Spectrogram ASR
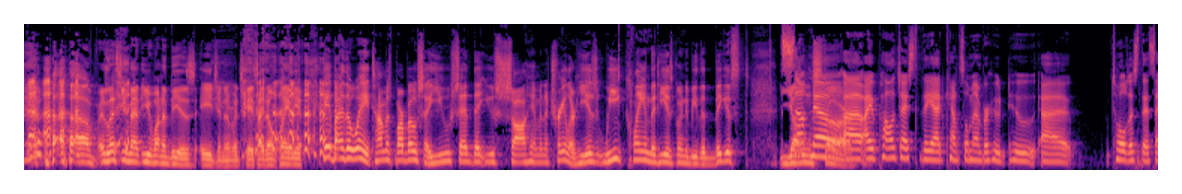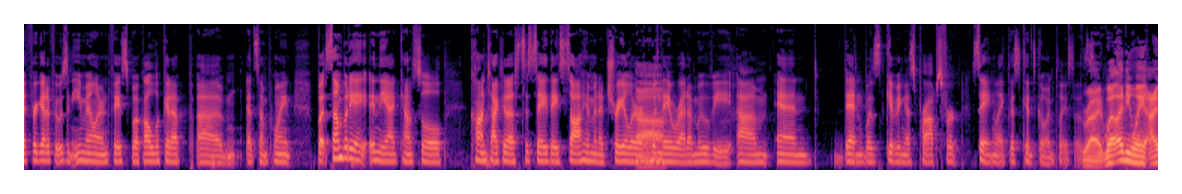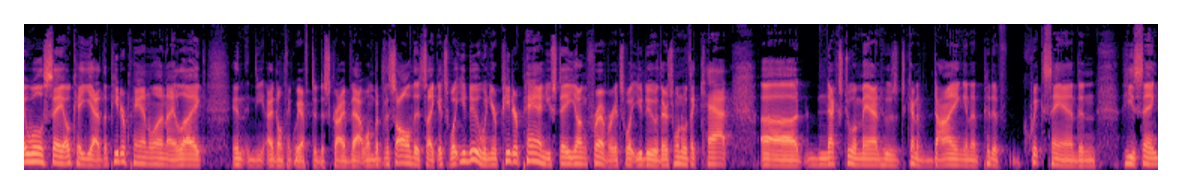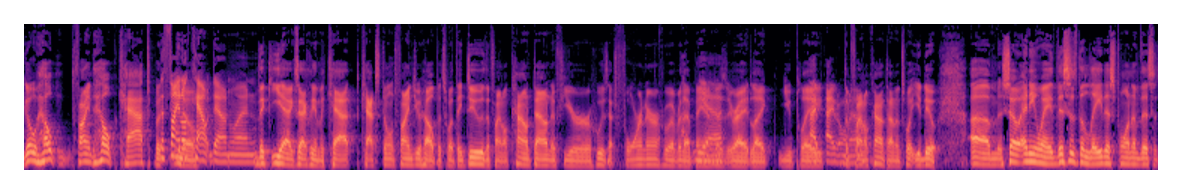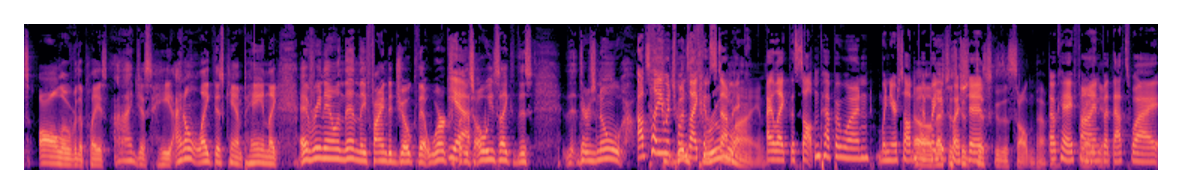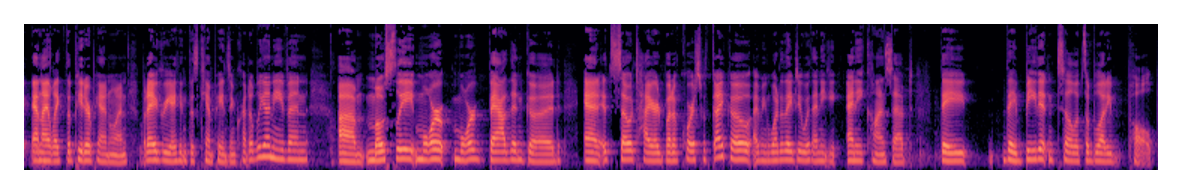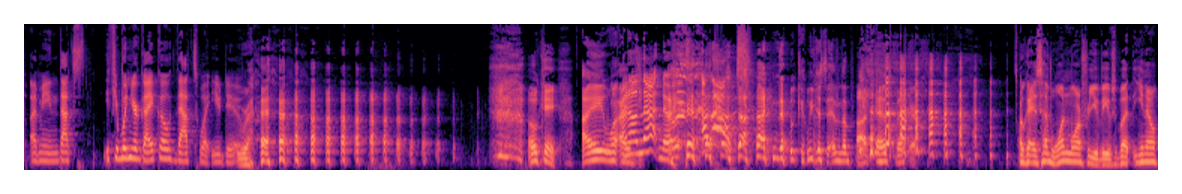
Uh, unless you meant you want to be his agent, in which case I don't blame you. Hey, by the way, Thomas Barbosa, you said that you saw him in a trailer. He is. We claim that he is going to be the biggest young Some- no, star. Uh, I apologize to the ad council member who who uh, told us this. I forget if it was an email or in Facebook. I'll look it up um, at some point. But somebody in the ad council contacted us to say they saw him in a trailer Ah. when they were at a movie, um, and then was giving us props for saying like this kid's going places. Right. Well, anyway, I will say, okay, yeah, the Peter Pan one I like, and the, I don't think we have to describe that one, but it's all that's like it's what you do when you're Peter Pan. You stay young forever. It's what you do. There's one with a cat uh, next to a man who's kind of dying in a pit of quicksand, and he's saying, "Go help, find help, cat." But The final you know, countdown one. The, yeah, exactly. And the cat cats don't find you help. It's what they do. The final countdown. If you're who is that foreigner, whoever that band yeah. is, right? Like you play I- I the know. final countdown. It's what you do. Um, so anyway, this is the latest one of this. It's all over the place. I just hate. I don't like this campaign. Like every now and then they find a joke that works, but it's always like this. th- There's no. I'll tell you which ones I can stomach. line. I like the salt and pepper one. When you're salt and Oh, pepper, you push it. just because it's salt and pepper. Okay, fine, Right, yeah. but that's why. And I like the Peter Pan one. But I agree. I think this campaign's incredibly uneven. Um, mostly more more bad than good, and it's so tired. But of course, with Geico, I mean, what do they do with any any concept? They they beat it until it's a bloody pulp. I mean, that's if you when you're Geico, that's what you do. Okay, I want. And on that note, I'm out. I know. Can we just end the podcast there? okay, I just have one more for you, Veeves. But you know,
